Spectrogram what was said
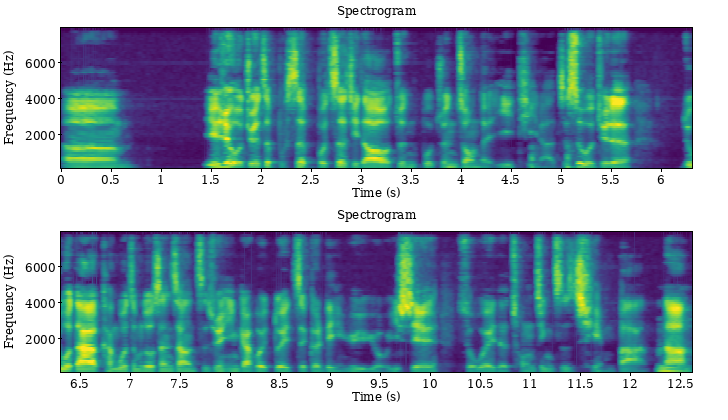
嗯、也许我觉得这不涉不涉及到尊不尊重的议题啦，只是我觉得，如果大家看过这么多山上的资讯，应该会对这个领域有一些所谓的崇敬之情吧。嗯那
